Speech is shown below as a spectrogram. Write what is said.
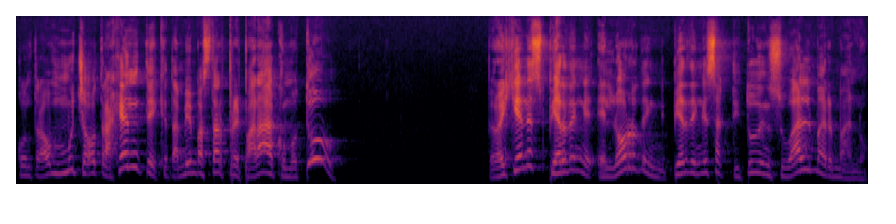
contra mucha otra gente que también va a estar preparada como tú. Pero hay quienes pierden el orden, pierden esa actitud en su alma, hermano.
